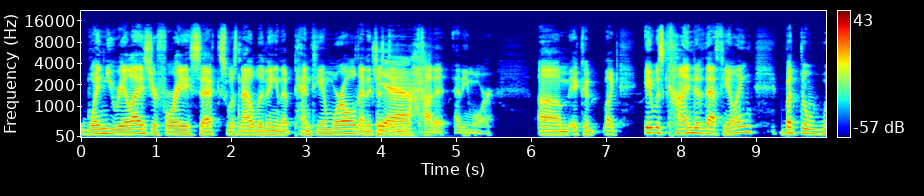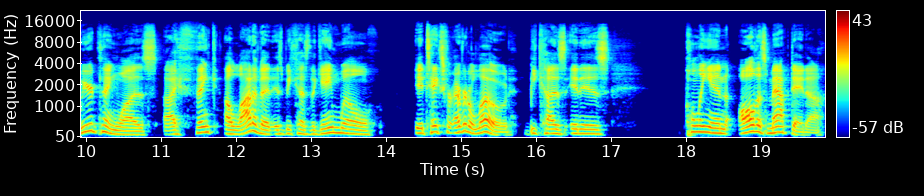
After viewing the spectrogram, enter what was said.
when you realized your 486 was now living in a Pentium world and it just Yeah. didn't cut it anymore. Um, it could like it was kind of that feeling. But the weird thing was, I think a lot of it is because the game will, it takes forever to load because it is pulling in all this map data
